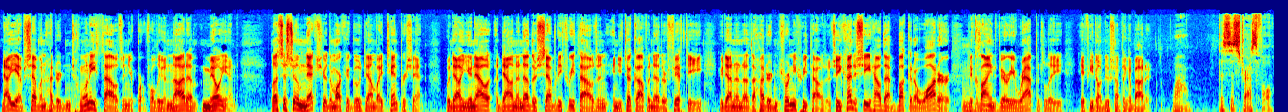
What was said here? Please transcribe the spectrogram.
Now you have 720,000 in your portfolio, not a million. Let's assume next year the market goes down by 10%. Well, now you're now down another 73,000 and you took off another 50, you're down another 123,000. So you kind of see how that bucket of water mm-hmm. declines very rapidly if you don't do something about it. Wow. This is stressful.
